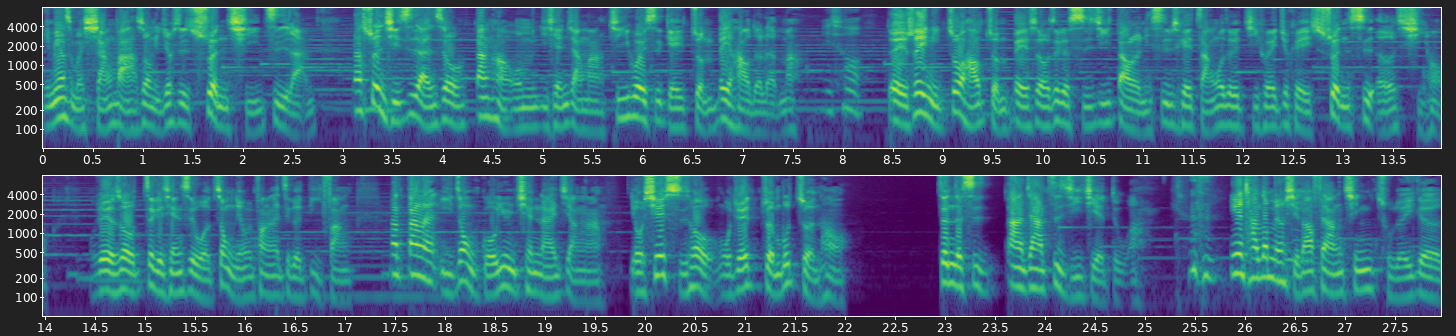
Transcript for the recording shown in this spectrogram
你没有什么想法的时候，你就是顺其自然。那顺其自然的时候，刚好我们以前讲嘛，机会是给准备好的人嘛。没错。对，所以你做好准备的时候，这个时机到了，你是不是可以掌握这个机会，就可以顺势而起？吼，我觉得有时候这个先是我重点会放在这个地方。那当然，以这种国运签来讲啊，有些时候我觉得准不准？哦，真的是大家自己解读啊。因为他都没有写到非常清楚的一个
